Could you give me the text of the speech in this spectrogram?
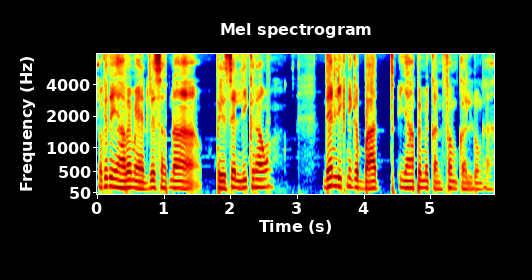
ओके तो यहाँ पे मैं एड्रेस अपना फिर से लिख रहा हूँ। देन लिखने के बाद यहाँ पे मैं कंफर्म कर लूँगा।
